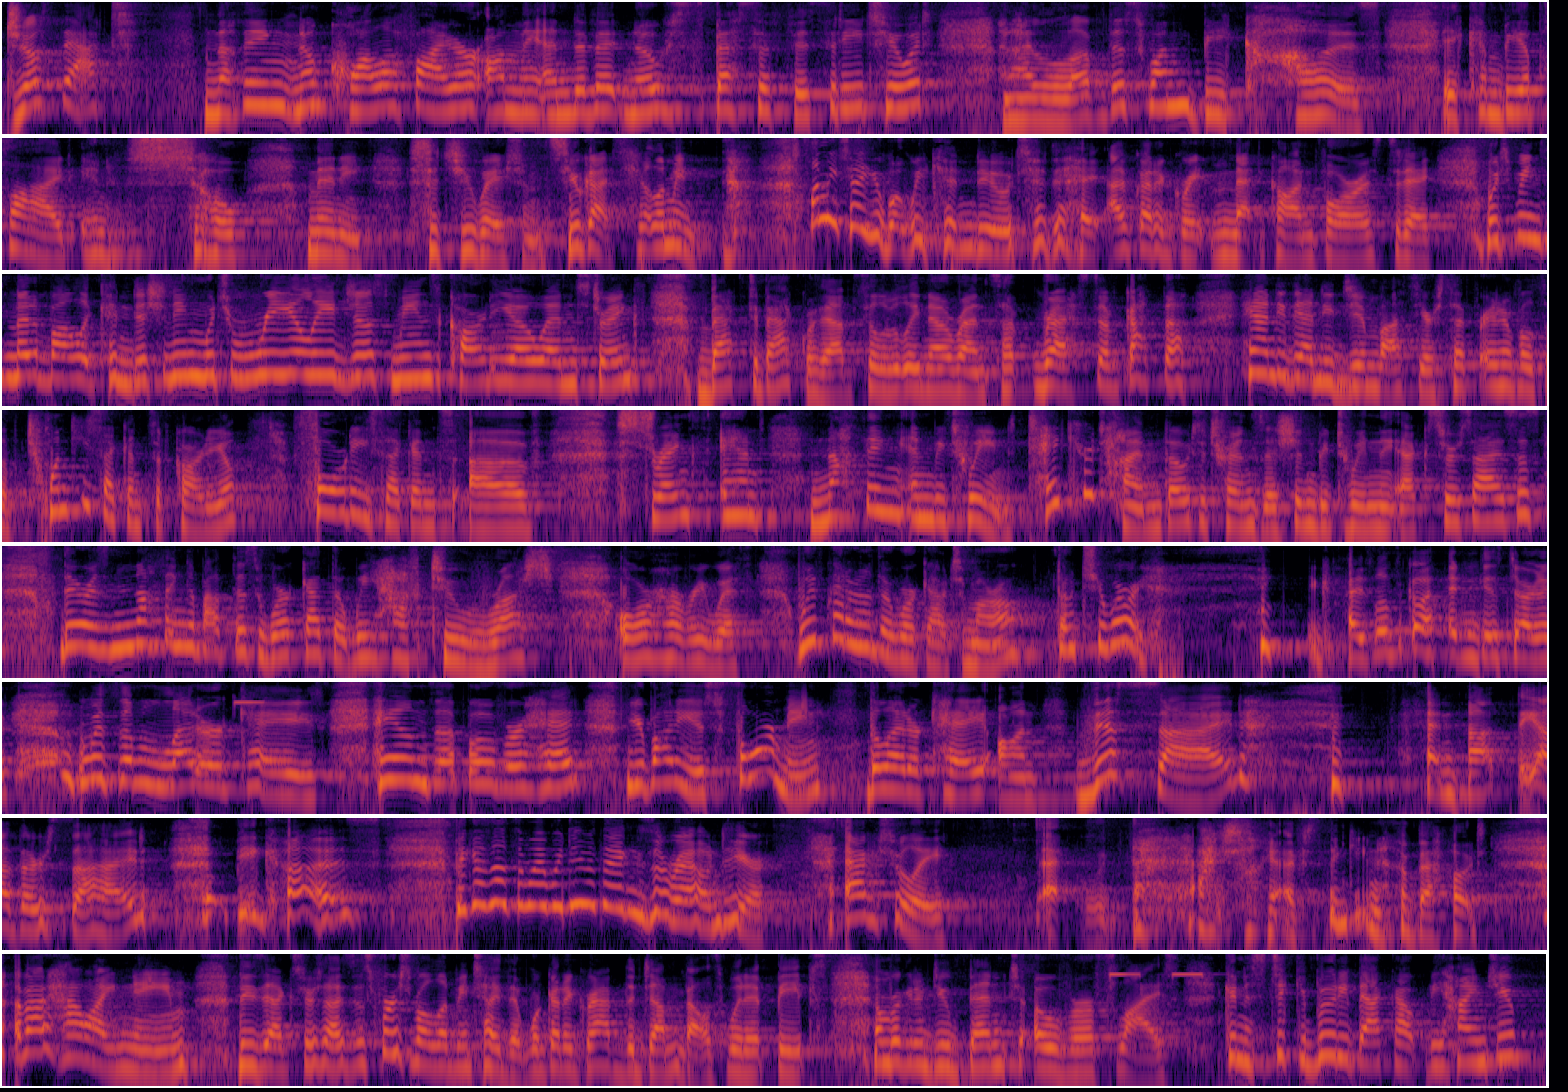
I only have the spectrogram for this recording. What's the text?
Just that. Nothing, no qualifier on the end of it, no specificity to it. And I love this one because it can be applied in so many situations. You guys, here, let me, let me tell you what we can do today. I've got a great Metcon for us today, which means metabolic conditioning, which really just means cardio and strength back to back with absolutely no rest. I've got the handy dandy Gymboss here set for intervals of 20 seconds of cardio, 40 seconds of strength, and nothing in between. Take your time though to transition between the exercises there is nothing about this workout that we have to rush or hurry with. We've got another workout tomorrow. Don't you worry. you guys, let's go ahead and get started with some letter K's. Hands up overhead. Your body is forming the letter K on this side. and not the other side because because that's the way we do things around here. Actually, actually I was thinking about about how I name these exercises. First of all, let me tell you that we're going to grab the dumbbells when it beeps and we're going to do bent over flies. To stick your booty back out behind you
